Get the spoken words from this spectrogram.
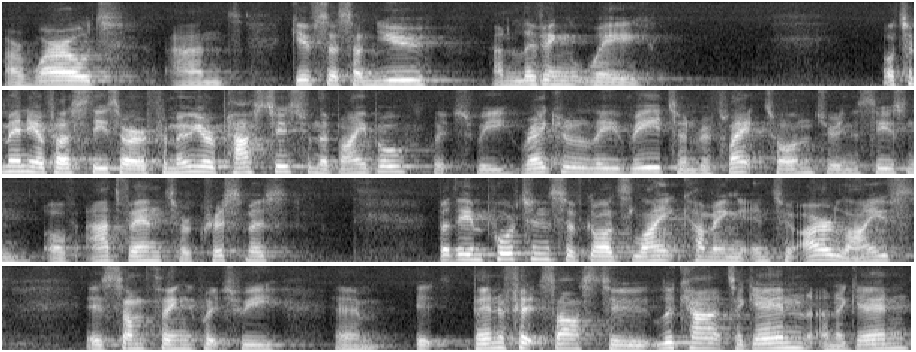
our world, and gives us a new and living way. Well, to many of us, these are familiar passages from the Bible which we regularly read and reflect on during the season of Advent or Christmas. But the importance of God's light coming into our lives is something which we, um, it benefits us to look at again and again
